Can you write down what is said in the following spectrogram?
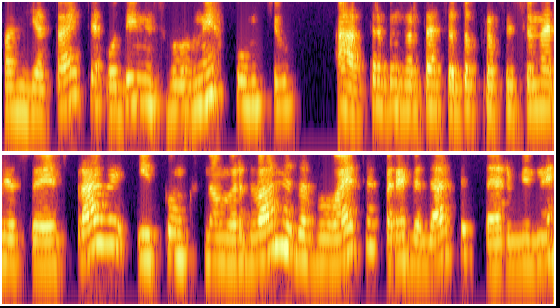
пам'ятайте, один із головних пунктів. А, треба звертатися до професіоналів своєї справи. І пункт номер два: не забувайте переглядати терміни.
